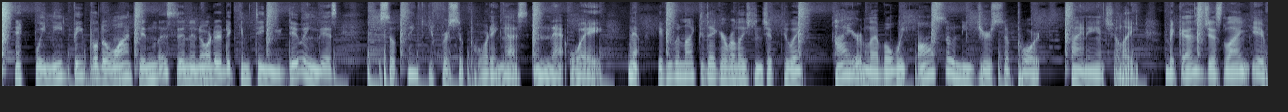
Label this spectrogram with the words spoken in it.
we need people to watch and listen in order to continue doing this. So thank you for supporting us in that way. Now, if you would like to take our relationship to a higher level, we also need your support financially. Because just like if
